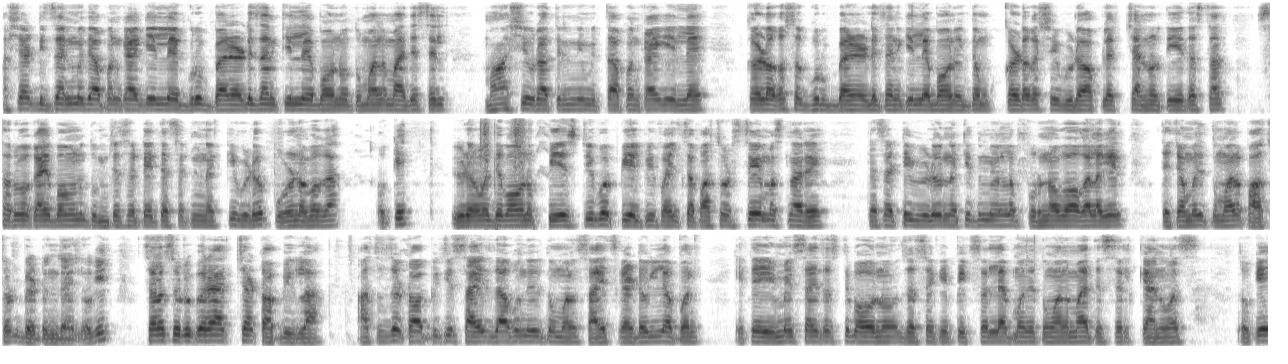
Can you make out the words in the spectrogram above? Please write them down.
अशा डिझाईनमध्ये आपण काय केलेलं आहे? ग्रुप बॅनर डिझाईन केलेलं आहे भावनो तुम्हाला माहिती असेल महाशिवरात्रीनिमित्त आपण काय केलेलं आहे? कडक असं ग्रुप बॅनर डिझाईन केले पाहून एकदम कडक असे व्हिडिओ आपल्या चॅनलवरती येत असतात. सर्व काही पाहून तुमच्यासाठी त्यासाठी नक्की व्हिडिओ पूर्ण बघा ओके व्हिडिओमध्ये पाहून पी एच डी व पी एल पी फाईलचा पासवर्ड सेम असणार आहे. त्यासाठी व्हिडिओ नक्की तुम्हाला पूर्ण बघावा लागेल. त्याच्यामध्ये तुम्हाला पासवर्ड भेटून जाईल ओके चला सुरू करूया आजच्या टॉपिकला आता जर टॉपिकची साईज दाखवून देतो तुम्हाला साईज काय ठेवली आपण. इथे इमेज साईज असते भावनो. जसं की पिक्सल लॅबमध्ये तुम्हाला माहीत असेल कॅनव्हास ओके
